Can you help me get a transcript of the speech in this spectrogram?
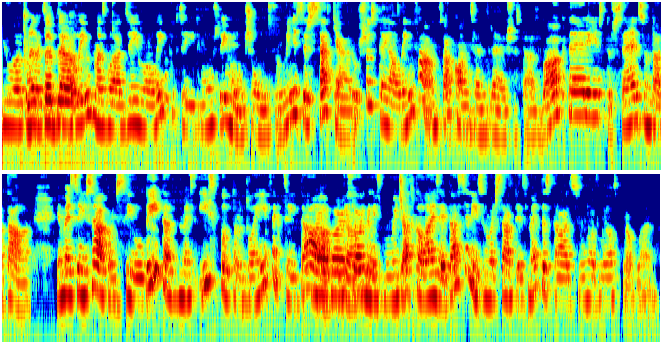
Jo tad uh, limfmazglā dzīvo limfocīti, mūsu imūnšūnas, un viņas ir saķērušas tajā limfā un sakoncentrējušas tās baktērijas, tur sēnes un tā tālāk. Ja mēs viņu sākam sildīt, tad mēs izplatam to infekciju tālāk, un visu organismu viņš atkal aiziet asinīs un var sākties metastāzes un ļoti liels problēmas.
